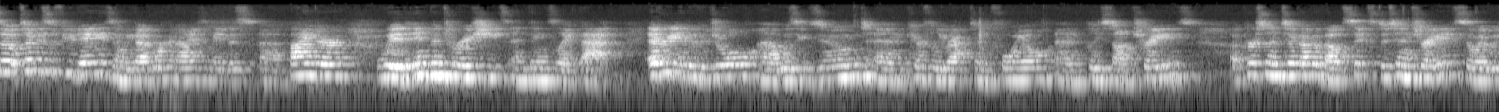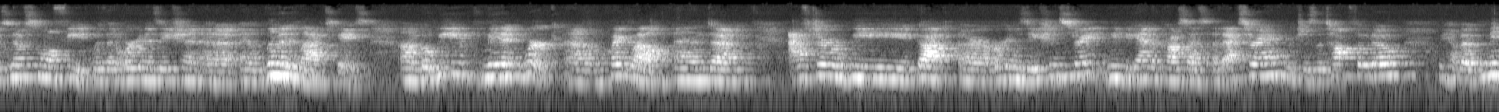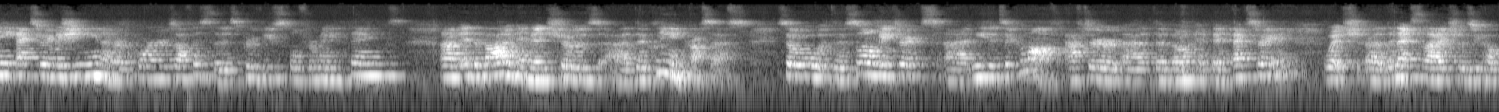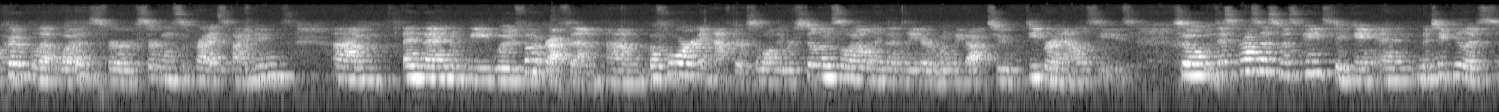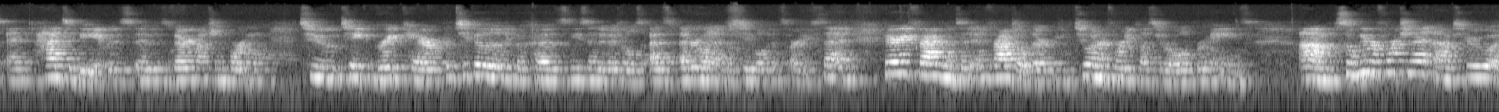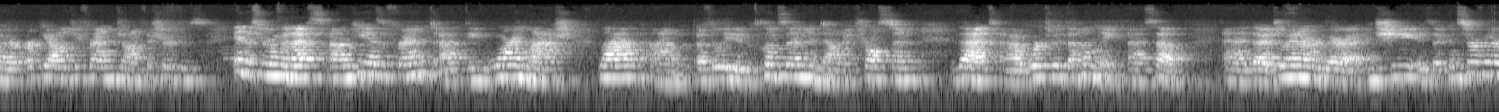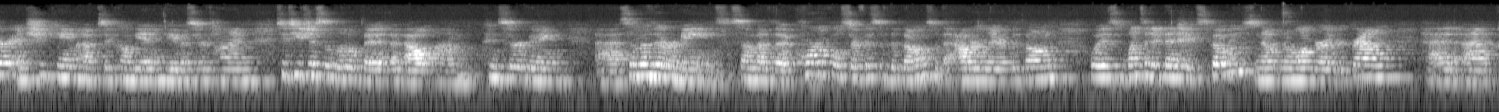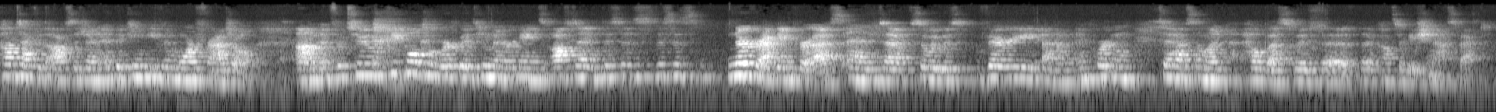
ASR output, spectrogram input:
So it took us a few days and we got organized and made this uh, binder with inventory sheets and things like that. Every individual uh, was exhumed and carefully wrapped in foil and placed on trays. A person took up about six to ten trays, so it was no small feat with an organization and a, a limited lab space. Um, but we made it work um, quite well. And um, after we got our organization straight, we began the process of x-raying, which is the top photo. We have a mini x-ray machine at our coroner's office that has proved useful for many things. Um, and the bottom image shows uh, the cleaning process. So the soil matrix uh, needed to come off after uh, the bone had been x-rayed, which uh, the next slide shows you how critical that was for certain surprise findings. Um, and then we would photograph them um, before and after, so while they were still in soil and then later when we got to deeper analyses. So this process was painstaking and meticulous and had to be. It was, it was very much important to take great care, particularly because these individuals, as everyone at the table has already said, very fragmented and fragile. They're 240 plus year old remains. Um, so we were fortunate uh, through our archaeology friend, John Fisher, who's in this room with us. Um, he has a friend at the Warren Lasch Lab, um, affiliated with Clemson and down in Charleston, that uh, worked with the Hunley uh, sub and uh, Joanna Rivera, and she is a conservator, and she came up to Columbia and gave us her time to teach us a little bit about um, conserving uh, some of the remains, some of the cortical surface of the bone, so the outer layer of the bone, was once it had been exposed, no, no longer underground, had uh, contact with oxygen, and became even more fragile. Um, and for two people who work with human remains, often this is this is nerve-wracking for us, and uh, so it was very um, important to have someone help us with the, the conservation aspect.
